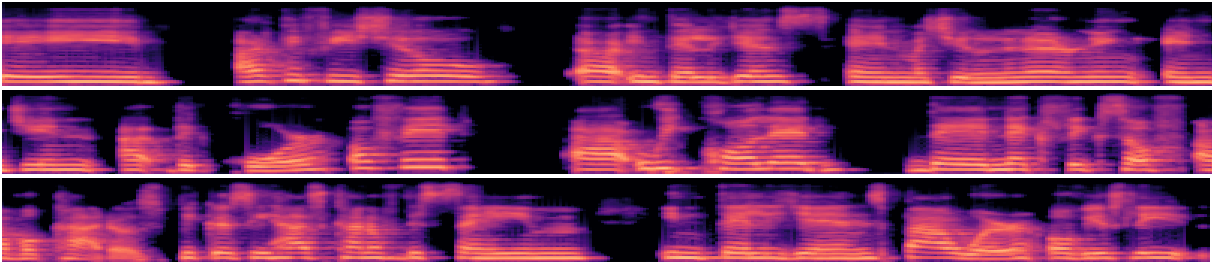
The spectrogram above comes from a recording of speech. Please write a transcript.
a artificial uh, intelligence and machine learning engine at the core of it. Uh, we call it the Netflix of avocados because it has kind of the same intelligence power, obviously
